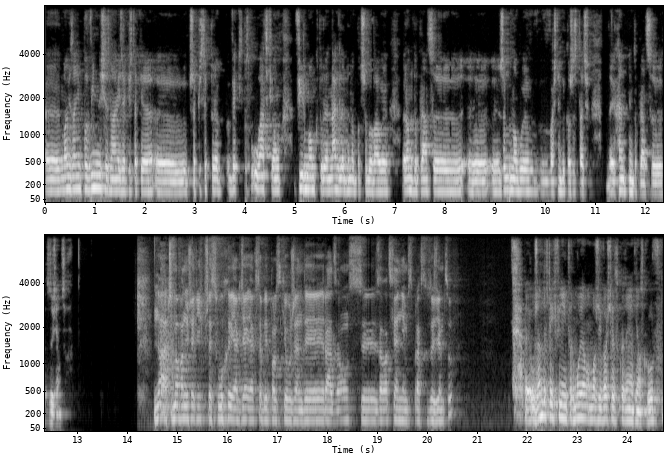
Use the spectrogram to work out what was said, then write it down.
yy, moim zdaniem powinny się znaleźć jakieś takie yy, przepisy, które w jakiś sposób ułatwią firmom, które nagle będą potrzebowały rąk do pracy, żeby mogły właśnie wykorzystać chętnych do pracy cudzoziemców. No a czy ma pan już jakieś przesłuchy, jak, jak sobie polskie urzędy radzą z załatwianiem spraw cudzoziemców? E, Urzędy w tej chwili informują o możliwościach składania wniosków.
